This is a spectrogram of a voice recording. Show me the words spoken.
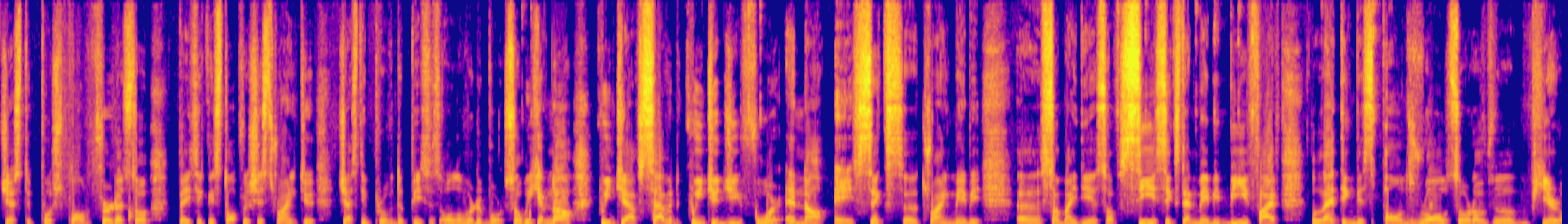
just to push pawn further. So basically stockfish is trying to just improve the pieces all over the board. So we have now queen to f7 queen to g4 and now a6 uh, trying maybe uh, some ideas of c6 then maybe b5 letting these pawns roll sort of uh, here.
